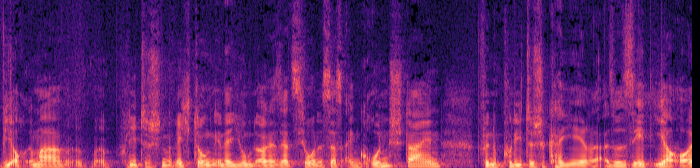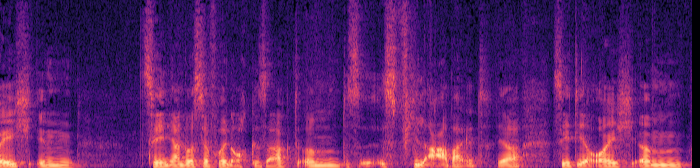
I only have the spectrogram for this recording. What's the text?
wie auch immer, politischen Richtung in der Jugendorganisation, ist das ein Grundstein für eine politische Karriere? Also seht ihr euch in zehn Jahren, du hast ja vorhin auch gesagt, ähm, das ist viel Arbeit, ja? Seht ihr euch ähm,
